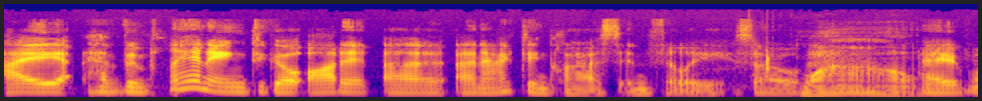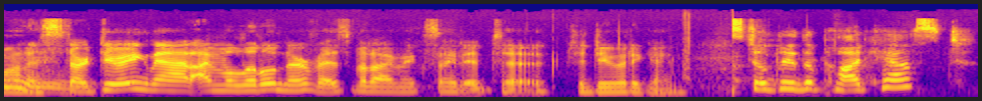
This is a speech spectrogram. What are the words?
I have been planning to go audit uh, an acting class in Philly. So Wow. I want to start doing that. I'm a little nervous, but I'm excited to to do it again. Still do the podcast?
